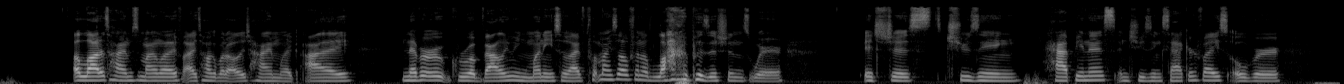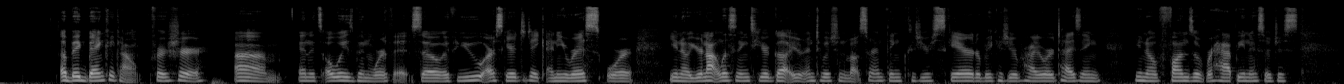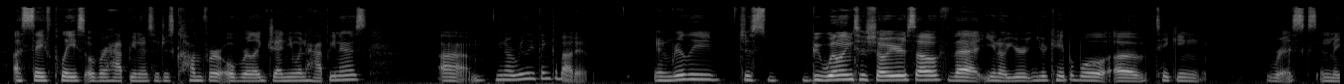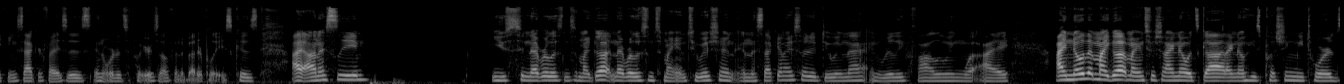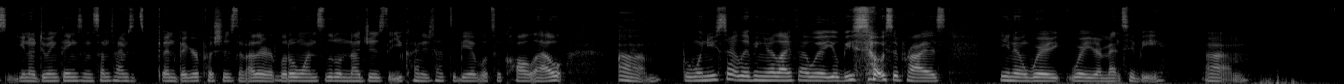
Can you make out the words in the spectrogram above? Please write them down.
a lot of times in my life, I talk about it all the time, like I never grew up valuing money, so I've put myself in a lot of positions where it's just choosing happiness and choosing sacrifice over a big bank account for sure. Um, and it's always been worth it. So if you are scared to take any risk or, you know, you're not listening to your gut, your intuition about certain things because you're scared or because you're prioritizing, you know, funds over happiness or just a safe place over happiness or just comfort over like genuine happiness, um, you know, really think about it and really just be willing to show yourself that you know you're you're capable of taking risks and making sacrifices in order to put yourself in a better place because i honestly used to never listen to my gut never listen to my intuition and the second i started doing that and really following what i I know that my gut, my intuition, I know it's God. I know He's pushing me towards, you know, doing things. And sometimes it's been bigger pushes than other little ones, little nudges that you kind of just have to be able to call out. Um, But when you start living your life that way, you'll be so surprised, you know, where where you're meant to be. Um,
